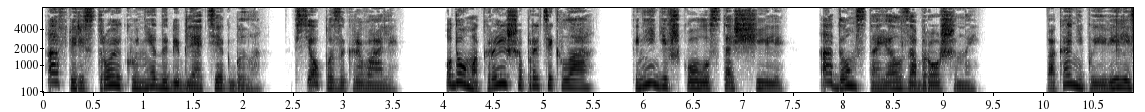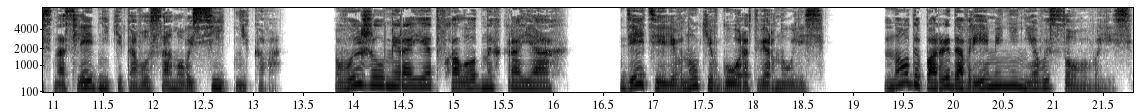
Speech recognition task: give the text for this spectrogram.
А в перестройку не до библиотек было. Все позакрывали. У дома крыша протекла, книги в школу стащили, а дом стоял заброшенный. Пока не появились наследники того самого Ситникова. Выжил мироед в холодных краях. Дети или внуки в город вернулись. Но до поры до времени не высовывались.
